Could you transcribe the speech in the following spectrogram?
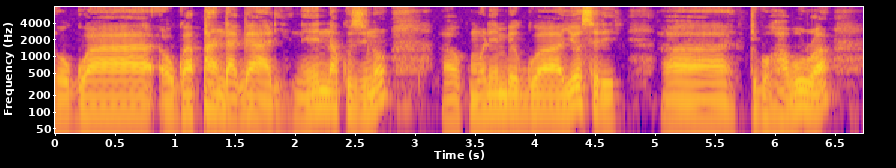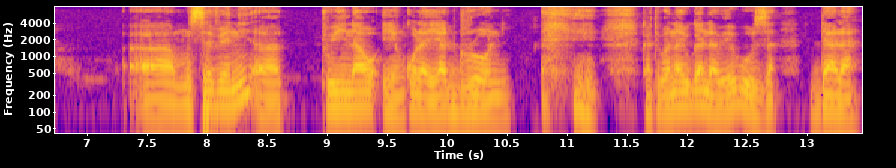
Ogwa ogwa pandagaali naye ennaku zino uh, ku mulembe gwa yoseri uh, tibuhabulwa uh, museveni uh, tuyinawo enkola ya drone. Kati bannayuganda beebuuza ddala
